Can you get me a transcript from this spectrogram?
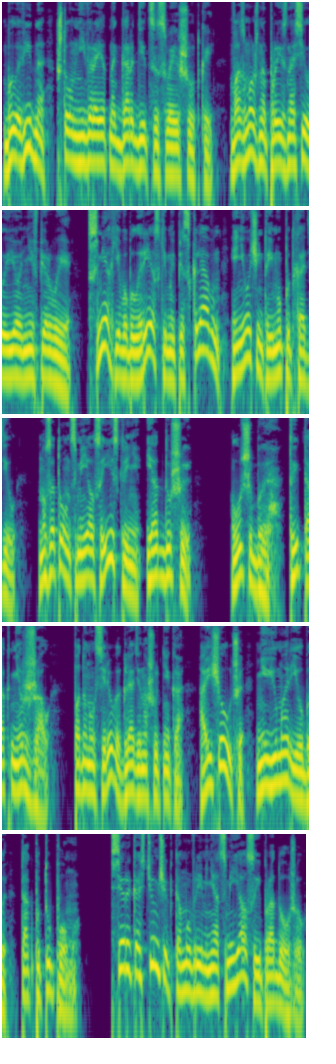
Было видно, что он невероятно гордится своей шуткой. Возможно, произносил ее не впервые. Смех его был резким и песклявым и не очень-то ему подходил. Но зато он смеялся искренне и от души. «Лучше бы ты так не ржал», — подумал Серега, глядя на шутника. «А еще лучше не юморил бы, так по-тупому». Серый костюмчик к тому времени отсмеялся и продолжил.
